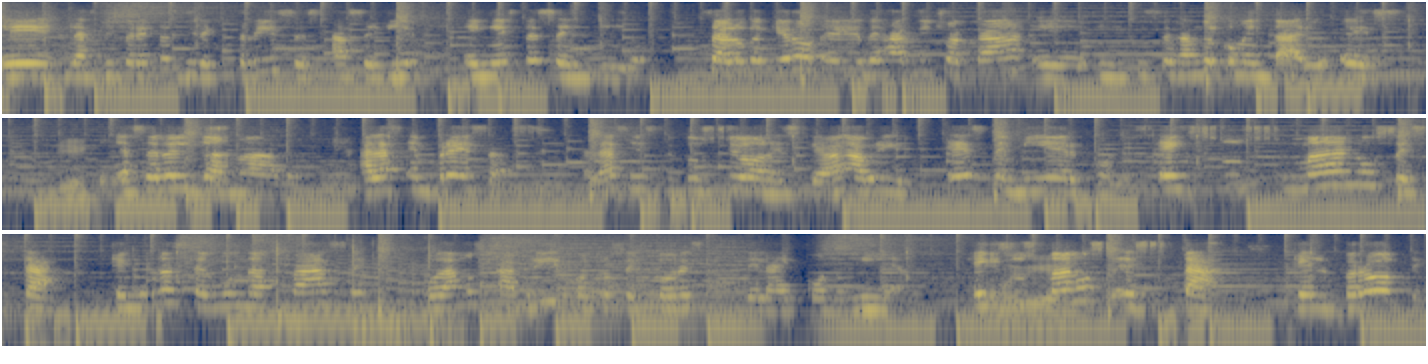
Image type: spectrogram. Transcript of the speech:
eh, las diferentes directrices a seguir en este sentido. O sea, lo que quiero eh, dejar dicho acá eh, y, cerrando el comentario es hacer el llamado a las empresas, las instituciones que van a abrir este miércoles. En sus manos está que en una segunda fase podamos abrir otros sectores de la economía. En sus manos está que el brote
